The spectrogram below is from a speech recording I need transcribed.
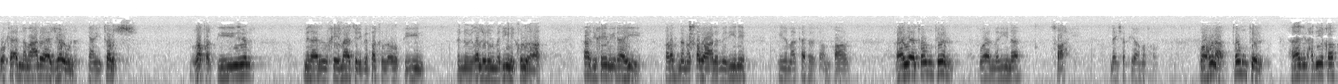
وكأنما عليها جونة يعني ترس غطى كبير من الخيمات اللي بفكر الأوروبيين أنه يظللوا المدينة كلها. هذه خيمة إلهية. ربنا نصبها على المدينة حينما كثرت الأمطار. فهي تمطر والمدينة صاحي ليس فيها مطر وهنا تمطر هذه الحديقة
